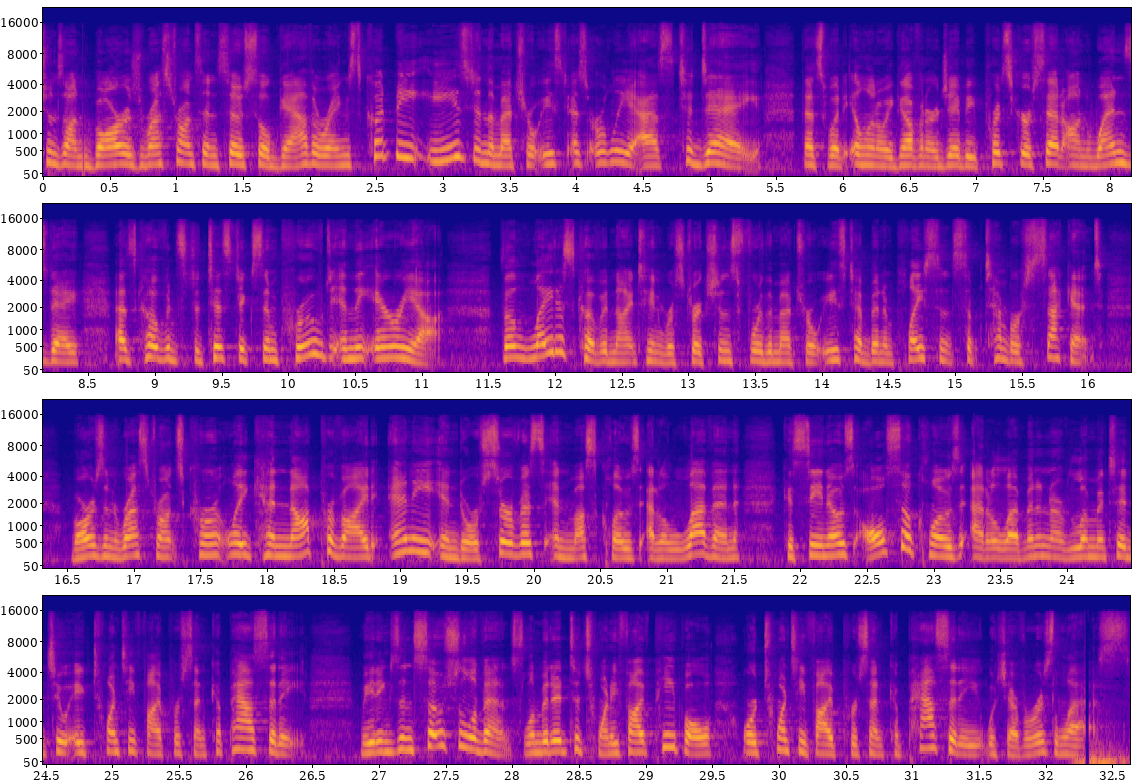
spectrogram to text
on bars, restaurants, and social gatherings could be eased in the Metro East as early as today. That's what Illinois Governor J.B. Pritzker said on Wednesday as COVID statistics improved in the area. The latest COVID 19 restrictions for the Metro East have been in place since September 2nd. Bars and restaurants currently cannot provide any indoor service and must close at 11. Casinos also close at 11 and are limited to a 25% capacity. Meetings and social events limited to 25 people or 25% capacity, whichever is less.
